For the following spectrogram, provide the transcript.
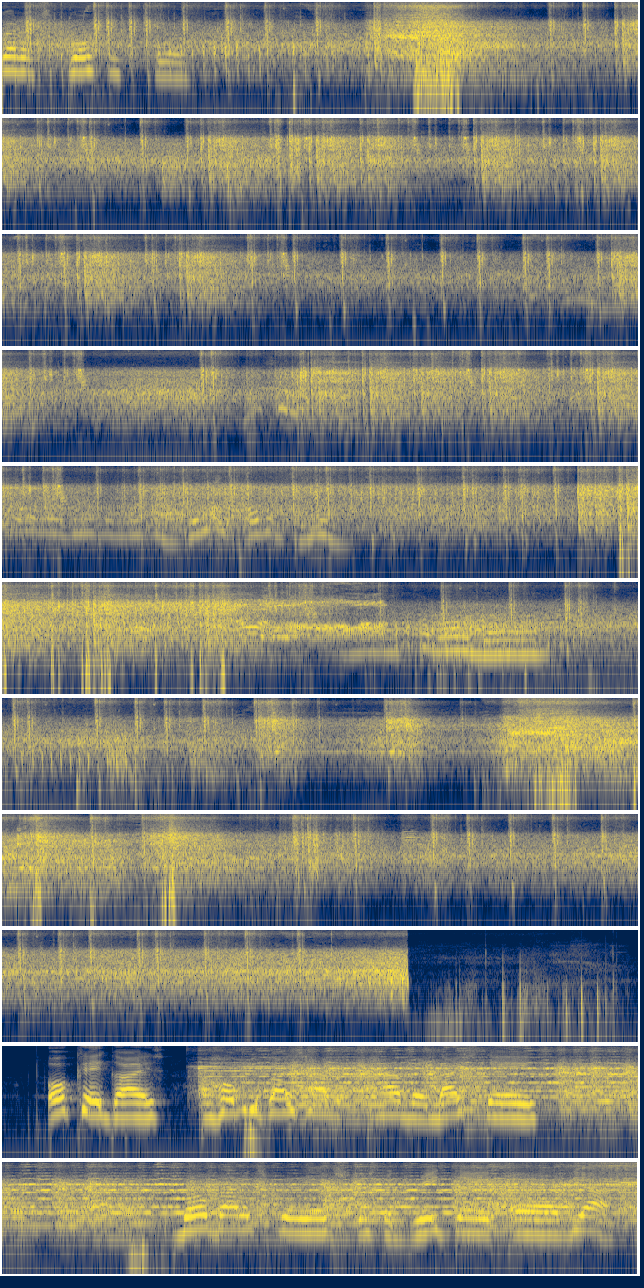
agora explosão. Okay, guys. I hope you guys have have a nice day. No bad experience, just a great day, and yeah.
